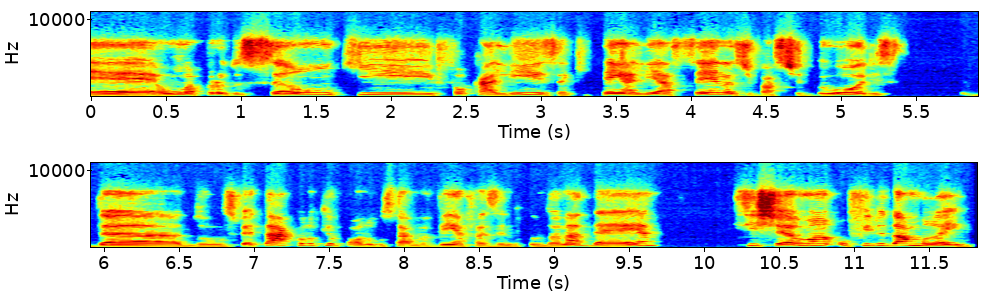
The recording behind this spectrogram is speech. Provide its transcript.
é uma produção que focaliza, que tem ali as cenas de bastidores da, do espetáculo que o Paulo Gustavo venha fazendo com Dona Deia, se chama O Filho da Mãe,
